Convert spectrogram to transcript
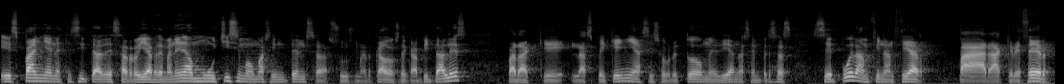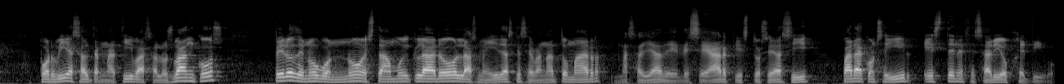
España necesita desarrollar de manera muchísimo más intensa sus mercados de capitales para que las pequeñas y sobre todo medianas empresas se puedan financiar para crecer por vías alternativas a los bancos, pero de nuevo no está muy claro las medidas que se van a tomar, más allá de desear que esto sea así, para conseguir este necesario objetivo.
